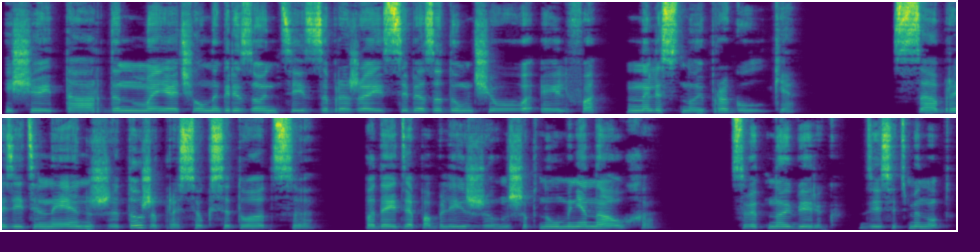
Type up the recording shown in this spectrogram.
Еще и Тарден маячил на горизонте, изображая из себя задумчивого эльфа на лесной прогулке. Сообразительный Энджи тоже просек ситуацию. Подойдя поближе, он шепнул мне на ухо. «Цветной берег. Десять минут».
